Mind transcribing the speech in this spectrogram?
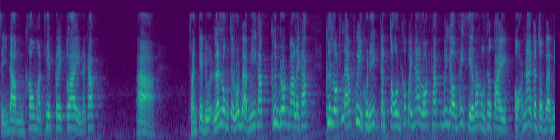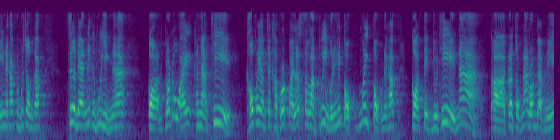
สีดำเข้ามาเทียบใกล้ ๆนะครับ อ่า สังเกตดูและลงจากรถแบบนี้ครับ ขึ้นรถมาเลยครับ ขึ้นรถแล้วผู้หญิงคนนี้กระโจนเข้าไปหน้ารถครับ ไม่ยอมให้เสียรถของเธอไป เกาะหน้ากระจกแบบนี้นะครับ คุณผู้ชมครับ เสื้อแดงนี่คือผู้หญิงนะฮะ เกาะรถเอาไว้ขณะที่ เขาพยายามจะขับรถไปแล้วสลัดผู้หญิงคนนี้ให้ตกไม่ตกนะครับเกาะติดอยู่ที่หน้าอ่ากระจกหน้ารถแบบนี้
